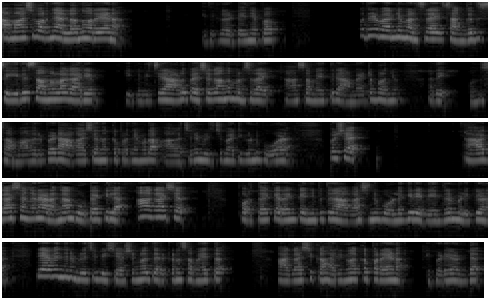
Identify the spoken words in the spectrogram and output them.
തമാശ പറഞ്ഞല്ലെന്ന് പറയണ. ഇത് കേട്ട് ഉദയഭാനു മനസ്സിലായി സംഗതി സീരിയസ് ആണെന്നുള്ള കാര്യം. ഇവന് ഇച്ചിരി ആൾ പെശകാന്ന് മനസ്സിലായി. ആ സമയത്ത് രാമേട്ടൻ പറഞ്ഞു അതെ ഒന്ന് സമാധാനപ്പെടെ ആകാശം എന്നൊക്കെ പറഞ്ഞും കൂടെ ആകാശനെ വിളിച്ചു മാറ്റിക്കൊണ്ട് പോവാണ്. പക്ഷെ ആകാശ് അങ്ങനെ അടങ്ങാൻ കൂട്ടാക്കില്ല. ആകാശ് പുറത്തേക്ക് ഇറങ്ങി കഴിഞ്ഞപ്പോഴത്തേന് ആകാശിന് മുകളിലേക്ക് രവീന്ദ്രൻ വിളിക്കുകയാണ്. രവീന്ദ്രൻ വിളിച്ച് വിശേഷങ്ങൾ തിരക്കുന്ന സമയത്ത് ആകാശ് കാര്യങ്ങളൊക്കെ പറയണം. ഇവിടെയുണ്ട്.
